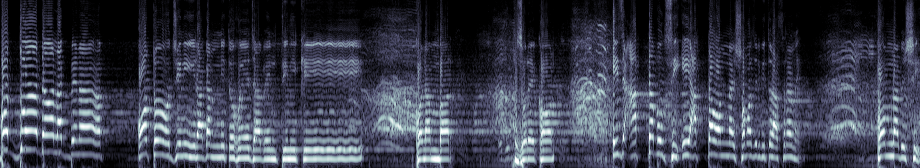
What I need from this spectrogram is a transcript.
বদুয়া দেওয়া লাগবে না। অটো যিনি রাগান্বিত হয়ে যাবেন, তিনি কে? ক নাম্বার? জোরে কন। এই যে আটটা বলছি, এই আটটা অন্যায় সমাজের ভিতরে আছে না নাই? কম না বেশি।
